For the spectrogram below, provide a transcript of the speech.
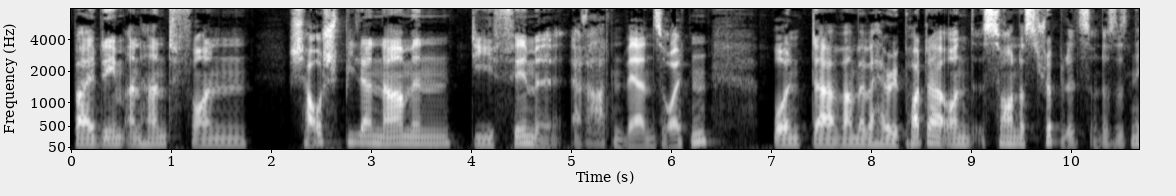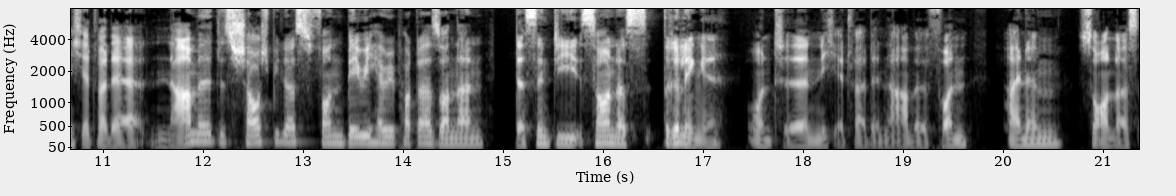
bei dem anhand von Schauspielernamen die Filme erraten werden sollten. Und da waren wir bei Harry Potter und Saunders Triplets. Und das ist nicht etwa der Name des Schauspielers von Baby Harry Potter, sondern das sind die Saunders Drillinge. Und äh, nicht etwa der Name von einem Saunders.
